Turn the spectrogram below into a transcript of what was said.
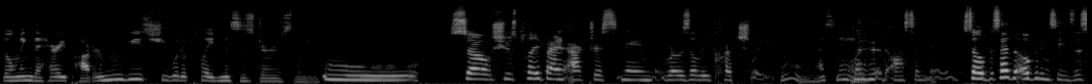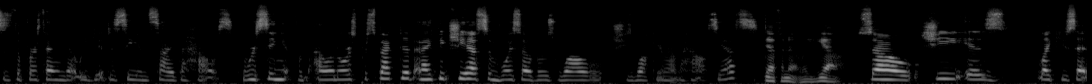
filming the Harry Potter movies, she would have played Mrs. Dursley. Ooh. So she was played by an actress named Rosalie Crutchley. Ooh, nice name. What an awesome name. So, beside the opening scenes, this is the first time that we get to see inside the house. We're seeing it from Eleanor's perspective, and I think she has some voiceovers while she's walking around the house, yes? Definitely, yeah. So, she is, like you said,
